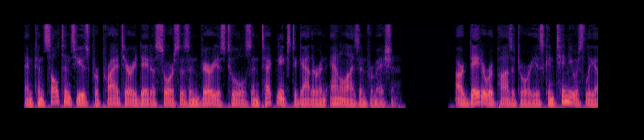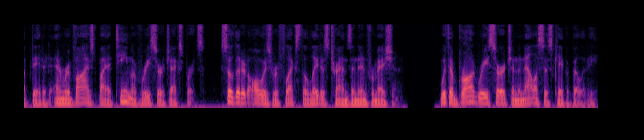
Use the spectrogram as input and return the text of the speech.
and consultants use proprietary data sources and various tools and techniques to gather and analyze information. Our data repository is continuously updated and revised by a team of research experts, so that it always reflects the latest trends and information. With a broad research and analysis capability,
